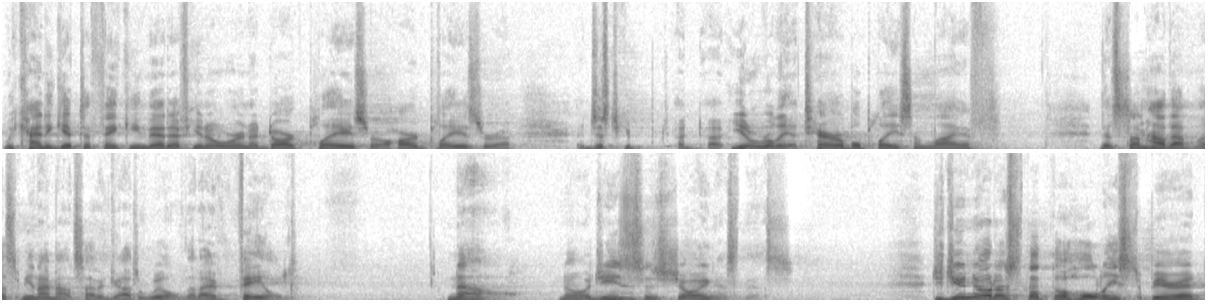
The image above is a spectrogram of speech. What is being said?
we kind of get to thinking that if you know we're in a dark place or a hard place or a, just a, a, you know really a terrible place in life, that somehow that must mean I'm outside of God's will, that I've failed. No, no. Jesus is showing us this. Did you notice that the Holy Spirit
